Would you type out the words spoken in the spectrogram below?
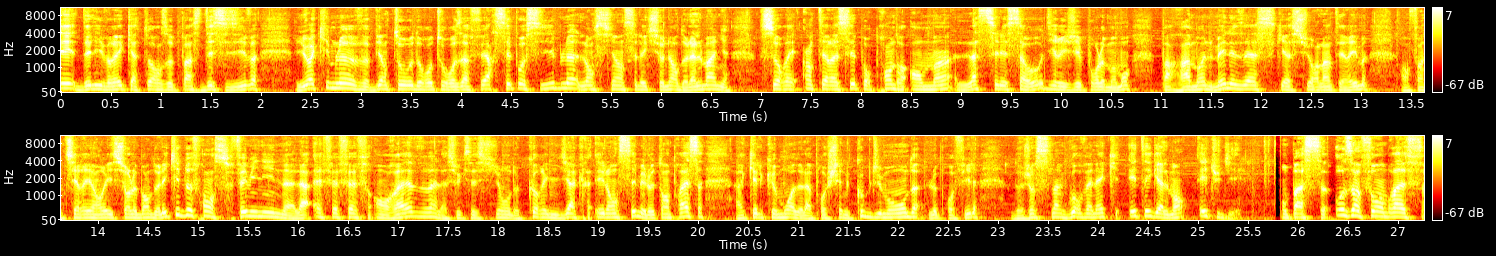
et délivré 14 passes décisives. Joachim Löw, bientôt de retour aux affaires, c'est possible. L'ancien sélectionneur de l'Allemagne serait intéressé pour prendre en main la Seleção, dirigée pour le moment par Ramon Menezes qui assure l'intérim. Enfin, Thierry Henry sur le banc de l'équipe de France féminine, la FFF en rêve. La succession de Corinne Diacre est lancée, mais le temps presse. À quelques mois de la prochaine Coupe du Monde, le profil de Jocelyn Gourvenet est également étudié. On passe aux infos en bref.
